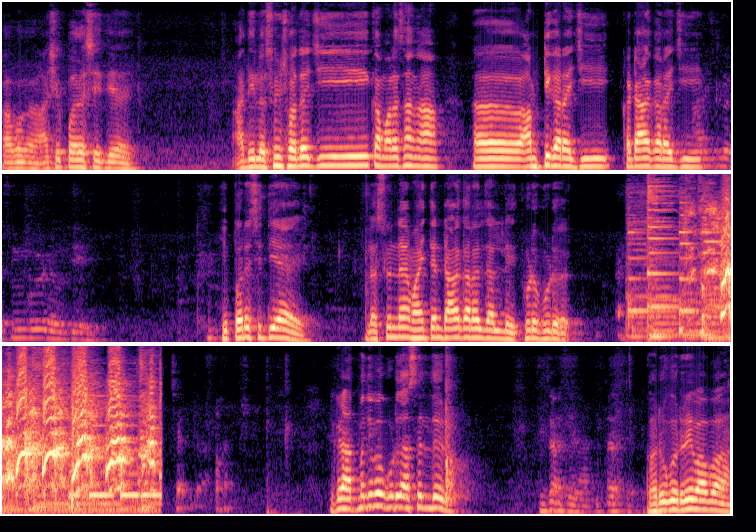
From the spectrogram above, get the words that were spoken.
का बघा अशी परिस्थिती आहे. आधी लसूण शोधायची का मला सांगा अं, आमटी करायची का डाळ करायची? ही परिस्थिती आहे. लसूण नाही माहिती आणि डाळ करायला चालले पुढं पुढं. इकडे आतमध्ये बघ कुठं असेल तर. खरोखर रे बाबा.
